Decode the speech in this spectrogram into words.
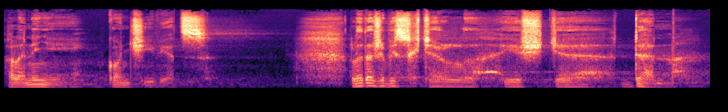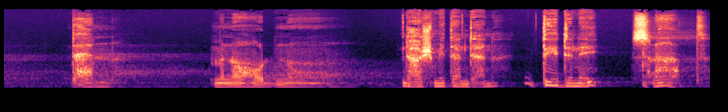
Ale nyní končí věc. Leda, že bys chtěl ještě den. Den. Mnoho dnů. Dáš mi ten den? Ty dny? Snad.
